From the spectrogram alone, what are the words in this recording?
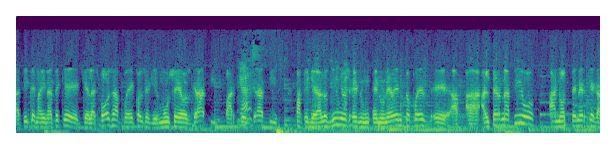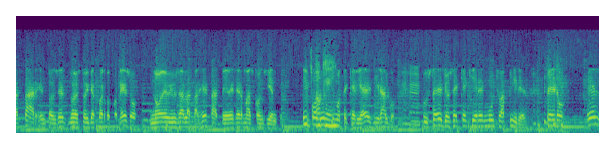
Gatica, imagínate que, que la esposa puede conseguir museos gratis, parques Yes. gratis, para que lleguen los niños en un, en un evento pues eh, a- a- alternativo a no tener que gastar. Entonces no estoy de acuerdo con eso, no debe usar la tarjeta, debe ser más consciente. Y por último te quería decir algo. Ustedes yo sé que quieren mucho a Pires, pero él,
